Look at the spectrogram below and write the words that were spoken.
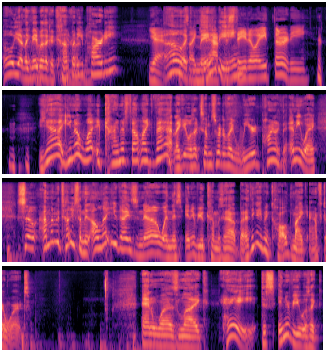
Oh yeah, like maybe like a company party. Yeah. Oh, it's like you have to stay till eight thirty. Yeah, you know what? It kind of felt like that. Like it was like some sort of like weird party like that. Anyway, so I'm going to tell you something. I'll let you guys know when this interview comes out, but I think I even called Mike afterwards and was like, "Hey, this interview was like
